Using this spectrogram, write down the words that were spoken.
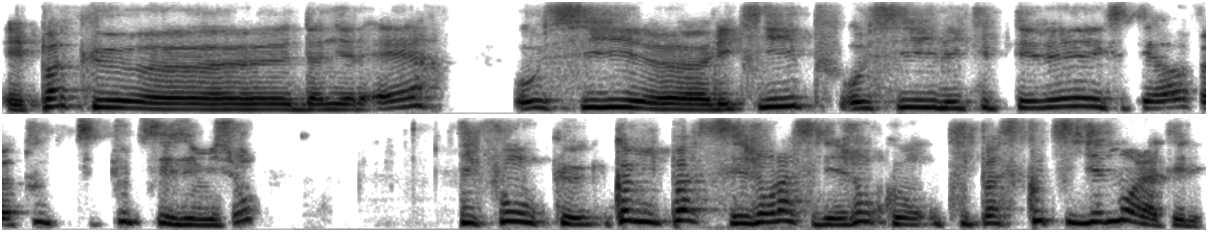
et pas que euh, Daniel R, aussi euh, l'équipe, aussi l'équipe TV, etc. Enfin, toutes, ces émissions qui font que, comme ils passent, ces gens-là, c'est des gens qui passent quotidiennement à la télé.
